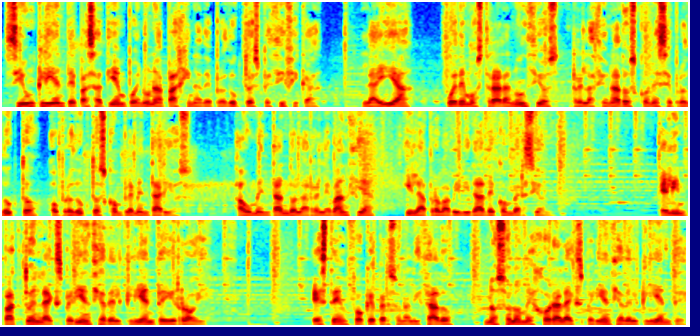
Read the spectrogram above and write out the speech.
Si un cliente pasa tiempo en una página de producto específica, la IA puede mostrar anuncios relacionados con ese producto o productos complementarios, aumentando la relevancia y la probabilidad de conversión. El impacto en la experiencia del cliente y ROI. Este enfoque personalizado no solo mejora la experiencia del cliente,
